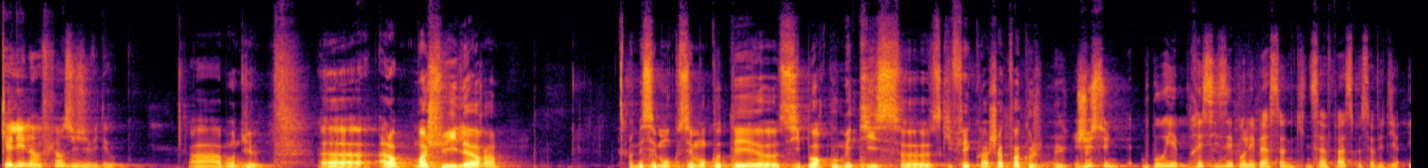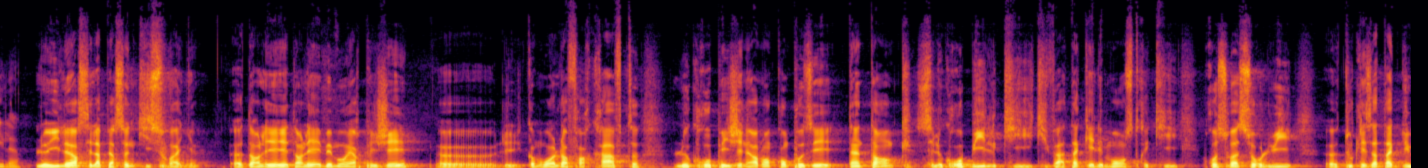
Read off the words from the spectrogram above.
quelle est l'influence du jeu vidéo? Ah, mon Dieu. Euh, alors, moi, je suis healer. Hein. Mais c'est mon, c'est mon côté euh, cyborg ou métis, euh, ce qui fait qu'à chaque fois que je... Juste, une, vous pourriez préciser pour les personnes qui ne savent pas ce que ça veut dire healer? Le healer, c'est la personne qui soigne. Euh, dans les, dans les MMORPG, comme World of Warcraft, le groupe est généralement composé d'un tank, c'est le gros Bill qui, va attaquer les monstres et qui reçoit sur lui toutes les attaques des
